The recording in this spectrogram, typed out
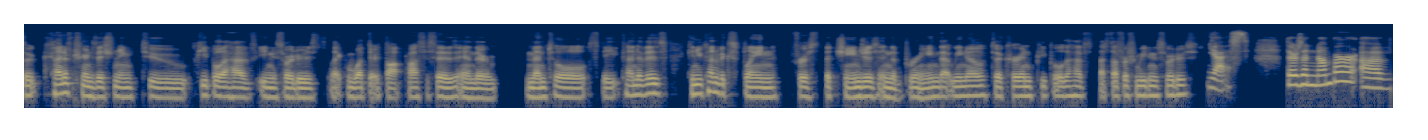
so, kind of transitioning to people that have eating disorders, like what their thought process is and their mental state kind of is. Can you kind of explain first the changes in the brain that we know to occur in people that have that suffer from eating disorders? Yes, there's a number of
